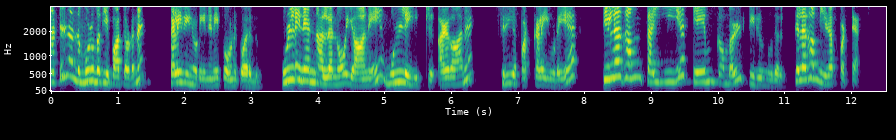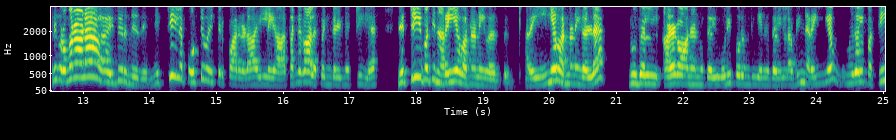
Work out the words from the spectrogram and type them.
சற்றுன்னு அந்த முழுமதியை பார்த்த உடனே தலைவியினுடைய நினைப்பு அவனுக்கு வருது. உள்ளினன் அல்லனோ யானே? முள்ளையிற்று அழகான சிறிய பற்களை உடைய திலகம் தைய தேம் கமல் திருநுதல். திலகம் இழப்பட்ட. எனக்கு ரொம்ப நாளா இது இருந்தது. நெற்றியில போட்டு வைத்திருப்பார்களா இல்லையா? சங்ககால பெண்கள் நெற்றியில. நெற்றியை பத்தி நிறைய வர்ணனை வருது. நிறைய வர்ணனைகள்ல நுதல் அழகான நுதல் ஒளி பொருந்திய நுதல் அப்படின்னு நிறைய நுதல் பத்தி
